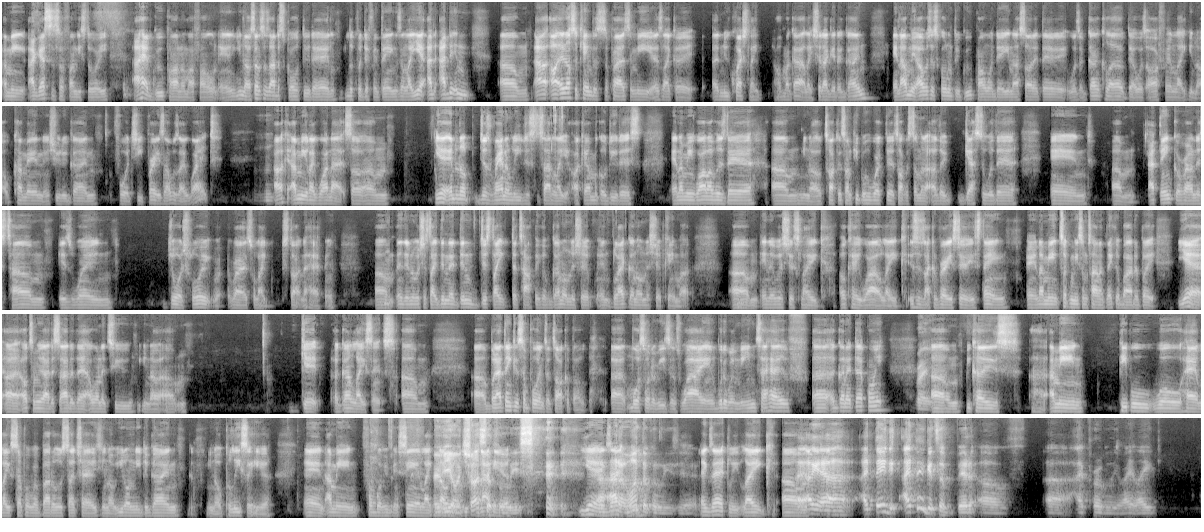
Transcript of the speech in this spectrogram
I mean, I guess it's a funny story. I have Groupon on my phone, and you know, sometimes I just scroll through there and look for different things. And like, yeah, I, I didn't. Um, I, I, it also came as a surprise to me as like a a new question, like, oh my god, like, should I get a gun? And I mean, I was just scrolling through Groupon one day, and I saw that there was a gun club that was offering like, you know, come in and shoot a gun for a cheap price. And I was like, what? Mm-hmm. Okay, I mean, like, why not? So, um, yeah, ended up just randomly just deciding like, okay, I'm gonna go do this. And I mean, while I was there, um, you know, talked to some people who worked there, talked to some of the other guests who were there, and um, I think around this time is when George Floyd riots were like starting to happen. Um, mm-hmm. and then it was just like then then just like the topic of gun ownership and black gun ownership came up. Mm-hmm. Um, and it was just like, okay, wow, like this is like a very serious thing. And I mean, it took me some time to think about it, but yeah, uh, ultimately I decided that I wanted to, you know, um, get a gun license. Um, uh, but I think it's important to talk about uh, more sort of reasons why and what it would mean to have uh, a gun at that point. Right. Um, because uh, I mean, people will have like simple rebuttals such as, you know, you don't need a gun, you know, police are here. And I mean, from what we've been seeing, like Maybe no, you don't trust the here. police. yeah, exactly. I don't want the police. Yeah, exactly. Like, um, I, I, I think I think it's a bit of uh, hyperbole, right? Like,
